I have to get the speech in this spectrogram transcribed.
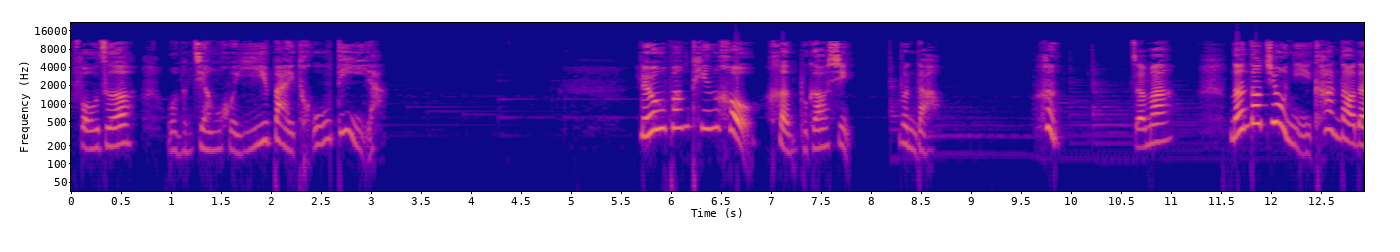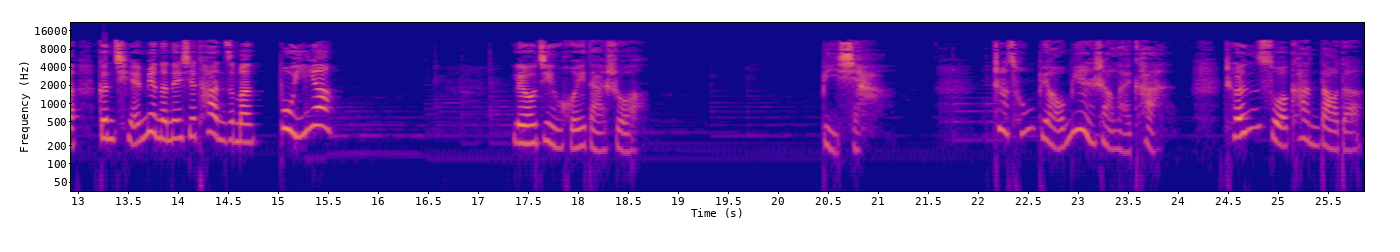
否则我们将会一败涂地呀！”刘邦听后很不高兴，问道：“哼，怎么？难道就你看到的跟前面的那些探子们不一样？”刘敬回答说：“陛下，这从表面上来看，臣所看到的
